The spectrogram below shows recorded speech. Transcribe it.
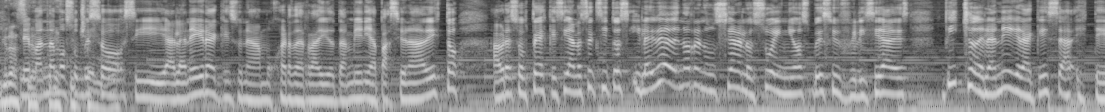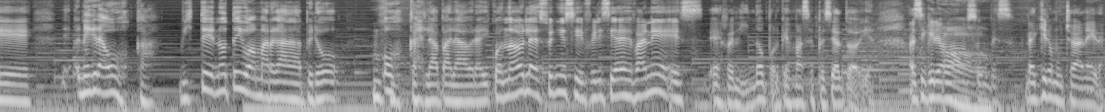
Gracias Le por mandamos un beso sí, a la negra, que es una mujer de radio también y apasionada de esto. Abrazo a ustedes que sigan los éxitos. Y la idea de no renunciar a los sueños, beso y felicidades. Dicho de la negra, que es este, negra Osca, ¿viste? No te digo amargada, pero. Osca es la palabra. Y cuando habla de sueños y de felicidades, Vane, es, es re lindo porque es más especial todavía. Así que le mandamos Ah. un beso. La quiero mucho la negra.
